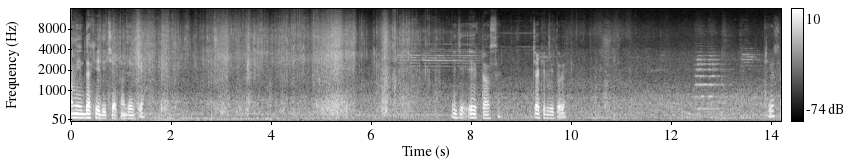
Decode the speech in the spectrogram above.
আমি দেখিয়ে দিচ্ছি আপনাদেরকে। এই যে একটা আছে জ্যাকের ভিতরে। ঠিক আছে?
